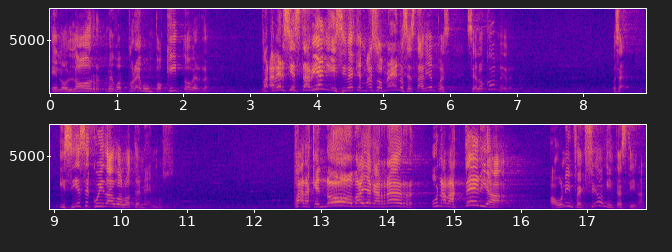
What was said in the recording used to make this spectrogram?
El olor, luego prueba un poquito, ¿verdad? Para ver si está bien y si ve que más o menos está bien, pues se lo come, ¿verdad? O sea, y si ese cuidado lo tenemos, para que no vaya a agarrar una bacteria o una infección intestinal.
